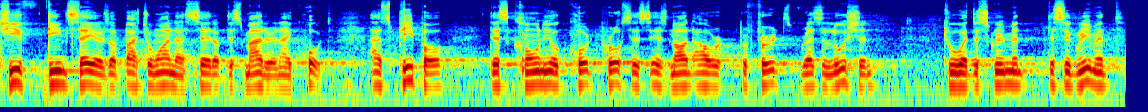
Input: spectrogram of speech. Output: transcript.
Chief Dean Sayers of Batchewana said of this matter, and I quote, as people, this colonial court process is not our preferred resolution to a disagreement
